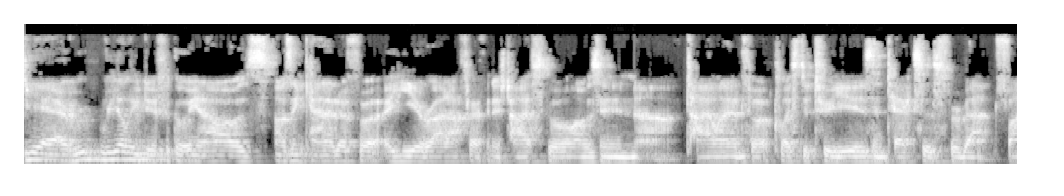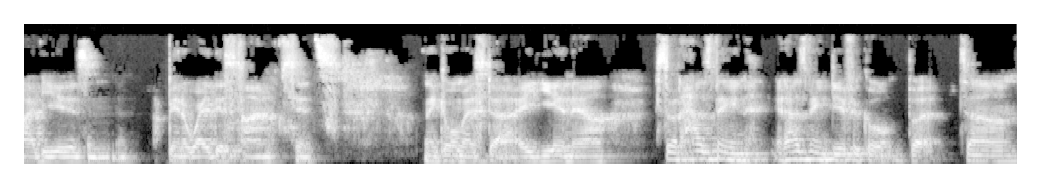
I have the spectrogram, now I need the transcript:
Yeah, really difficult. You know, I was I was in Canada for a year right after I finished high school. I was in uh, Thailand for close to two years, in Texas for about five years, and, and been away this time since I think almost uh, a year now. So it has been it has been difficult, but um,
